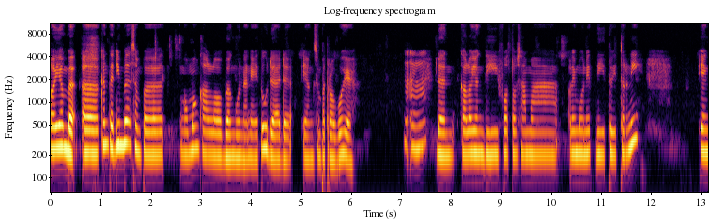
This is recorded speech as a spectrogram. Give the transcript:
Oh iya Mbak, Eh, kan tadi Mbak sempat ngomong kalau bangunannya itu udah ada yang sempat roboh ya. Mm-mm. Dan kalau yang di foto sama Lemonade di Twitter nih, yang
